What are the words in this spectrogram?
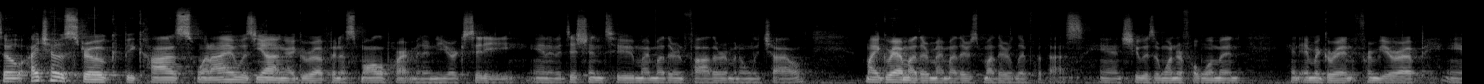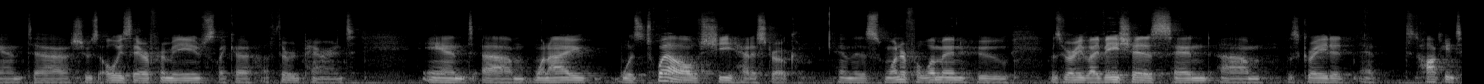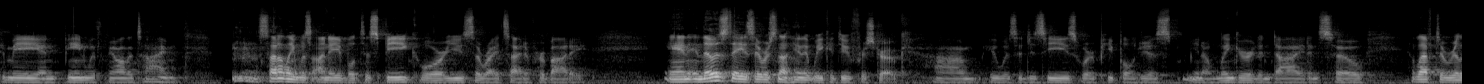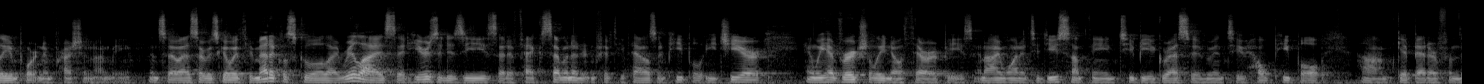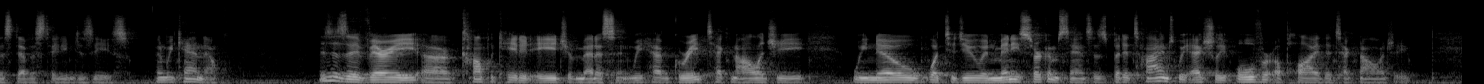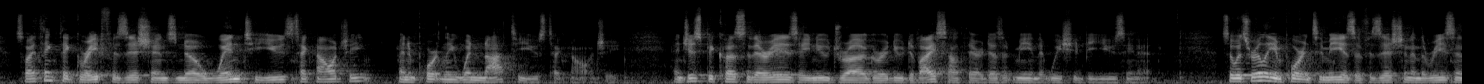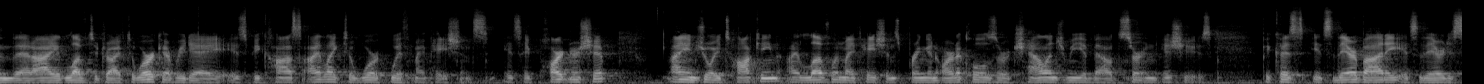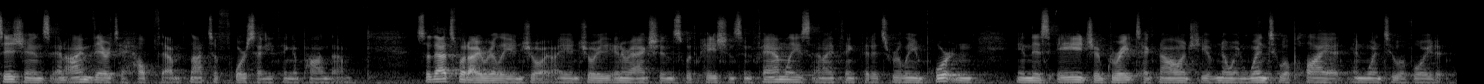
So I chose stroke because when I was young, I grew up in a small apartment in New York City. And in addition to my mother and father, I'm an only child. My grandmother, my mother's mother, lived with us. And she was a wonderful woman, an immigrant from Europe. And uh, she was always there for me, just like a, a third parent. And um, when I was 12, she had a stroke. And this wonderful woman who was very vivacious and um, was great at, at talking to me and being with me all the time, suddenly was unable to speak or use the right side of her body. And in those days, there was nothing that we could do for stroke. Um, it was a disease where people just, you know, lingered and died, and so it left a really important impression on me. And so, as I was going through medical school, I realized that here's a disease that affects 750,000 people each year, and we have virtually no therapies. And I wanted to do something to be aggressive and to help people um, get better from this devastating disease. And we can now. This is a very uh, complicated age of medicine. We have great technology. We know what to do in many circumstances, but at times we actually over apply the technology. So I think that great physicians know when to use technology and importantly, when not to use technology. And just because there is a new drug or a new device out there doesn't mean that we should be using it. So, what's really important to me as a physician, and the reason that I love to drive to work every day, is because I like to work with my patients. It's a partnership. I enjoy talking. I love when my patients bring in articles or challenge me about certain issues because it's their body, it's their decisions, and I'm there to help them, not to force anything upon them. So that's what I really enjoy. I enjoy the interactions with patients and families, and I think that it's really important in this age of great technology of knowing when to apply it and when to avoid it.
